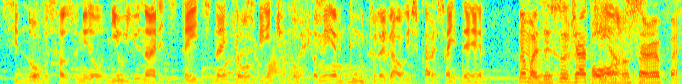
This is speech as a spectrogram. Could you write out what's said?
Esse novo Estados Unidos, o New United States, né, que é o ambiente novo, também é muito legal isso, cara, essa ideia. Não, mas isso já tinha no Pós. Cyberpunk.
